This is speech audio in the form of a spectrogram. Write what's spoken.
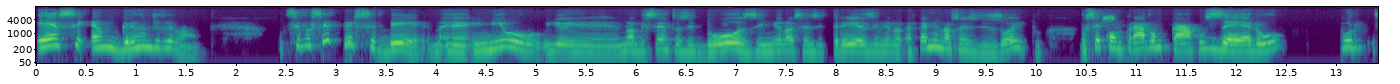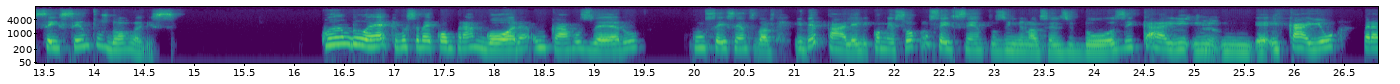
Esse é um grande vilão. Se você perceber, né, em 1912, 1913, até 1918, você comprava um carro zero por 600 dólares. Quando é que você vai comprar agora um carro zero com 600 dólares? E detalhe, ele começou com 600 em 1912 e, cai, em, em, é, e caiu para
